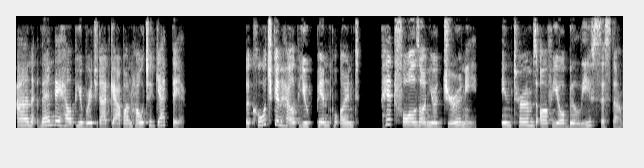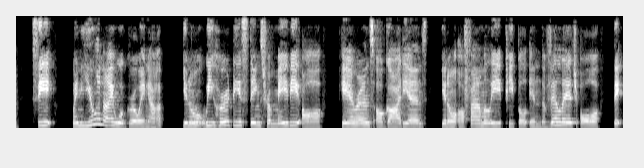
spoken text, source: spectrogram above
and then they help you bridge that gap on how to get there. The coach can help you pinpoint pitfalls on your journey in terms of your belief system. See, when you and I were growing up, you know, we heard these things from maybe our parents or guardians, you know, our family, people in the village or the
